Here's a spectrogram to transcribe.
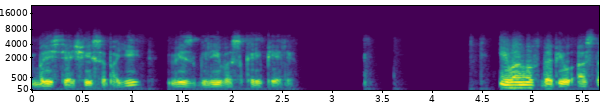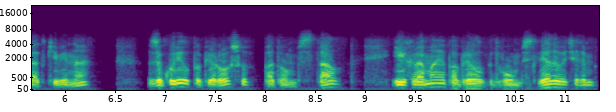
Блестящие сапоги визгливо скрипели. Иванов допил остатки вина, закурил папиросу, потом встал и, хромая, побрел к двум следователям,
